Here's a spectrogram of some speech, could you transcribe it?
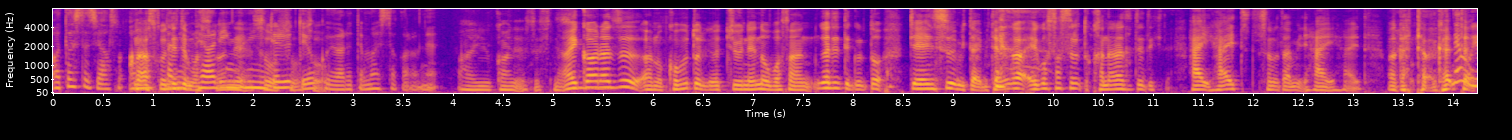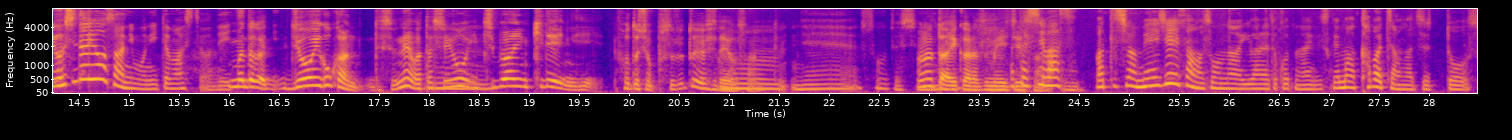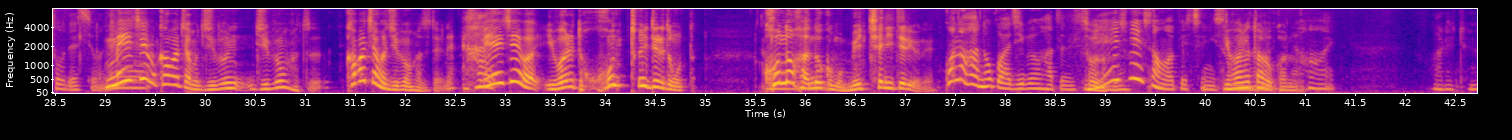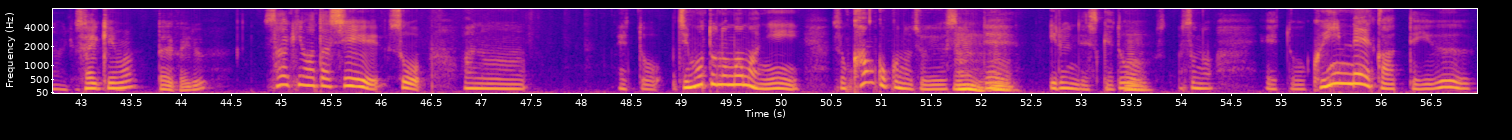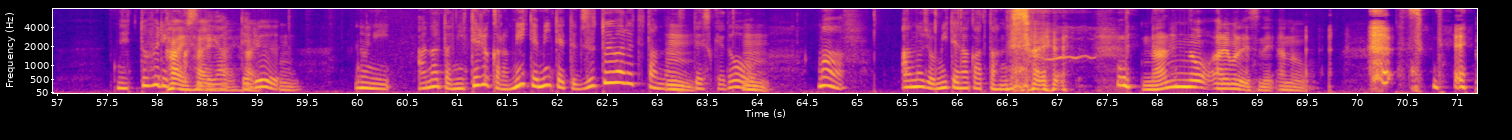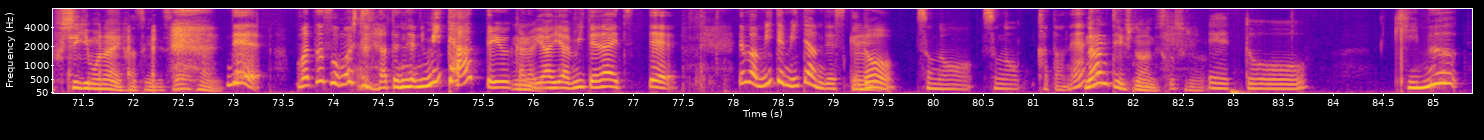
私たちあそあまあの二人のペアリングに似てるってよく言われてましたからね。ああいう感じですね。相変わらずあの小太りの中年のおばさんが出てくるとジェーン・スーみたいみたいなのが エゴサすると必ず出てきて「はいはい」っつってそのために「はいはい」分かった分かった。でも吉田羊さんにも似てましたよねまあだから上位互換ですよね。私を一番綺麗にフォトショップすると吉田羊さんって。ねえそうですよね。あなたは相変わらずメイジェイさん。私は、うん。私はメイジェイさんはそんな言われたことないんですけどまあカバちゃんはずっとそうですよね。メイジェイもカバちゃんも自分自分発？カバちゃんは自分発だよね、はい。メイジェイは言われて本当に似てると思った。この葉の子もめっちゃ似てるよね。この葉の子は自分初です、そうだね。メイジェイさんは別にそん言われたのかな？はい。言われてないです。最近は？誰かいる？最近私そうあのーえっと地元のママにその韓国の女優さんうんうでん。いるんですけど、うん。そのえっとクイーンメーカーっていうネットフリックスでやってるうん。のにあなた似てるから見て見てってずっと言われてたんうんですけど、うん。まあ案の定見てなかったんです。何のあれもないですね。あので不思議もない発言ですね。はい。でまたその人に会ってね「見た?」って言うから「うん。いやいや見てない」っつってでまあ見てみたんですけど、そのその方ね。なんていう人なんですかそれは。えっ、とキム・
